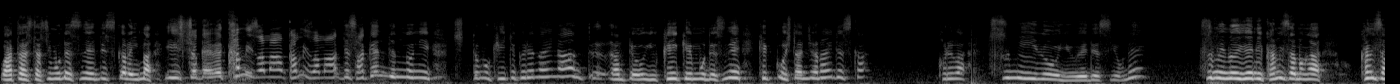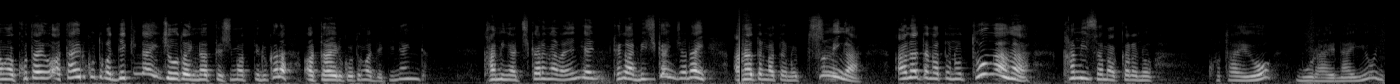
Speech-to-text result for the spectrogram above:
私たちもですねですから今一生懸命「神様神様」って叫んでるのにちっとも聞いてくれないななんていう経験もですね結構したんじゃないですか。これは罪のゆえですよね。罪のゆえに神様が神様が答えを与えることができない状態になってしまってるから与えることができないんだ。神が力がない手が短いんじゃない。あなた方の罪があなた方の咎が神様からの答えをもらえないように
